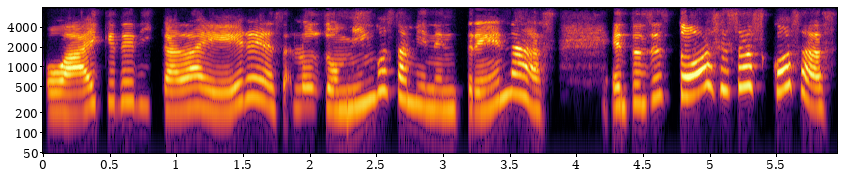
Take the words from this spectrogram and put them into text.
o ay, qué dedicada eres, los domingos también entrenas. Entonces, todas esas cosas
